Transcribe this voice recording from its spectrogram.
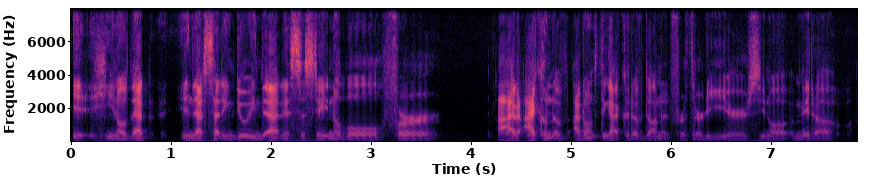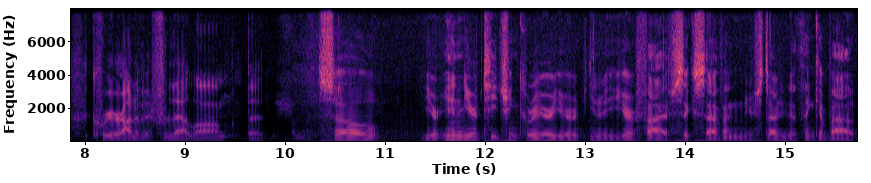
it, you know that in that setting doing that is sustainable for. I, I couldn't have. I don't think I could have done it for 30 years. You know, made a career out of it for that long. But so you're in your teaching career, you're you know year five, six, seven. You're starting to think about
